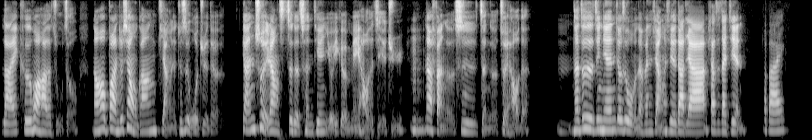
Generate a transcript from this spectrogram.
来刻画他的主轴，然后不然就像我刚刚讲的，就是我觉得干脆让这个成天有一个美好的结局，嗯，那反而是整个最好的。嗯，那这是今天就是我们的分享，谢谢大家，下次再见，拜拜。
